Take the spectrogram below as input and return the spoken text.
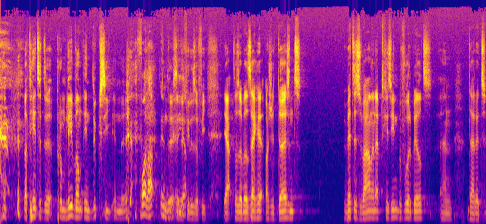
dat heette de probleem van inductie in de, ja, voilà, inductie, in de, in de filosofie. Ja, dat wil zeggen, als je duizend witte zwanen hebt gezien bijvoorbeeld, en daaruit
